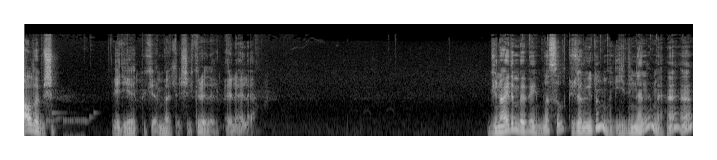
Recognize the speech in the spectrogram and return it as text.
Al bebişim. Hediye mükemmel teşekkür ederim. Hele hele. Günaydın bebeğim. Nasıl? Güzel uyudun mu? İyi dinlendin mi? He, he?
